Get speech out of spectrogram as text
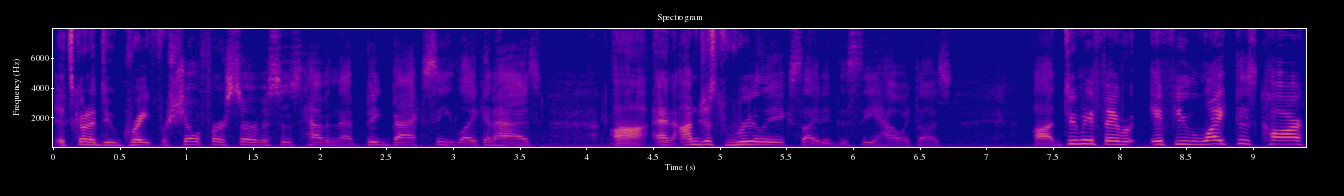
It's going to do great for chauffeur services, having that big back seat like it has. Uh, and I'm just really excited to see how it does. Uh, do me a favor, if you like this car,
